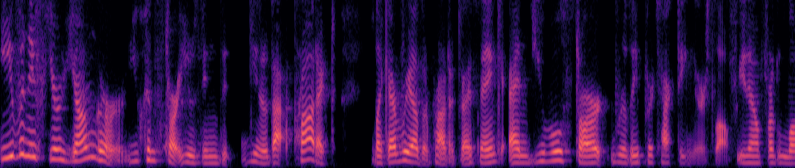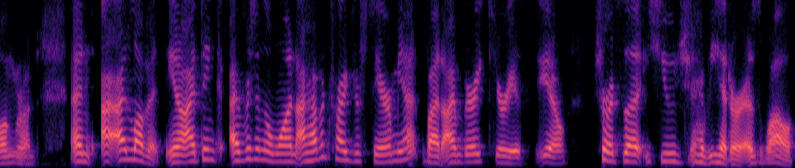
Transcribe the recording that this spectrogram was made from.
even if you're younger, you can start using, the, you know, that product like every other product, I think, and you will start really protecting yourself, you know, for the long run. And I, I love it. You know, I think every single one, I haven't tried your serum yet, but I'm very curious, you know, sure it's a huge heavy hitter as well.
